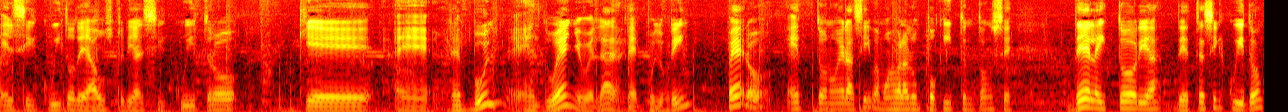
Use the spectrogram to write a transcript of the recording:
el circuito de Austria, el circuito que eh, Red Bull es el dueño, ¿verdad? Red Bull Ring. Pero esto no era así. Vamos a hablar un poquito entonces de la historia de este circuito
